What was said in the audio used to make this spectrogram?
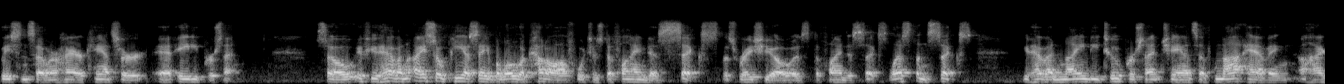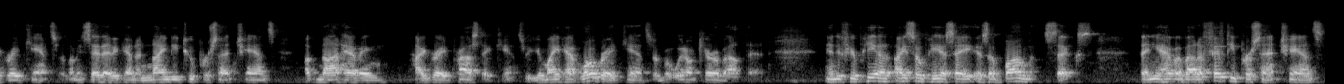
Gleason 7 or higher cancer at 80%. So if you have an IsoPSA below the cutoff, which is defined as six, this ratio is defined as six, less than six you have a 92% chance of not having a high grade cancer. Let me say that again a 92% chance of not having high grade prostate cancer. You might have low grade cancer, but we don't care about that. And if your IsoPSA is above six, then you have about a 50% chance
